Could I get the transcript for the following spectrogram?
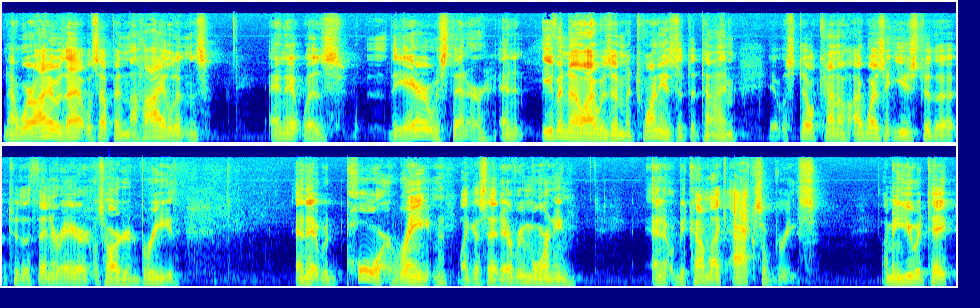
Now, where I was at was up in the highlands, and it was the air was thinner. And even though I was in my 20s at the time, it was still kind of I wasn't used to the to the thinner air. It was harder to breathe, and it would pour rain, like I said, every morning, and it would become like axle grease. I mean, you would take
